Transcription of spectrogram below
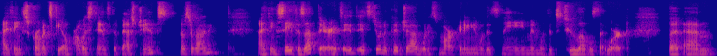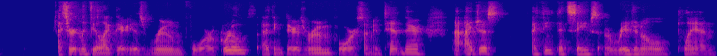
I think Scrum at Scale probably stands the best chance of surviving. I think Safe is up there. It's it, it's doing a good job with its marketing and with its name and with its two levels that work. But um, I certainly feel like there is room for growth. I think there is room for some intent there. I, I just I think that Safe's original plan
